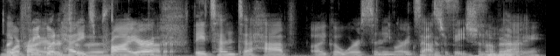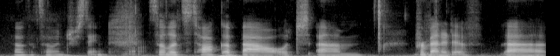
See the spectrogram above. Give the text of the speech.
Like more frequent headaches the- prior, they tend to have like a worsening or exacerbation s- of that. Oh, that's so interesting. Yeah. So let's talk about um, preventative. Uh,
